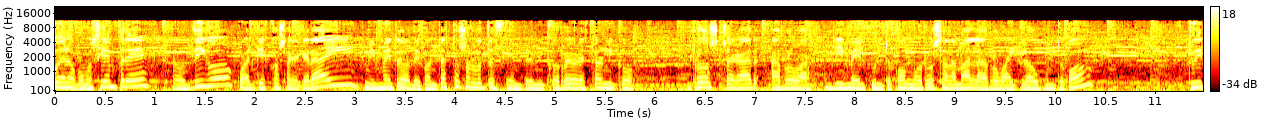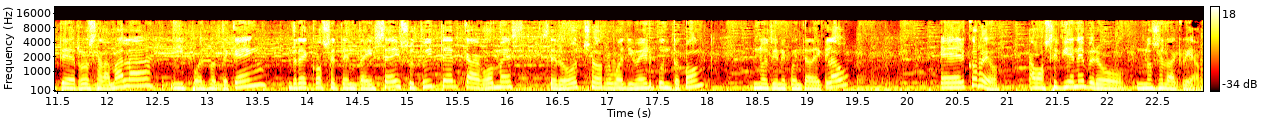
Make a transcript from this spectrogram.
Bueno, como siempre, os digo, cualquier cosa que queráis, mis métodos de contacto son los de siempre. Mi correo electrónico roschagar.gmail.com o rosalamala.icloud.com Twitter rosalamala y pues los de Ken, Dreco76, su Twitter, kgomez08 no tiene cuenta de cloud. El correo, vamos, si tiene, pero no se lo ha creado.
